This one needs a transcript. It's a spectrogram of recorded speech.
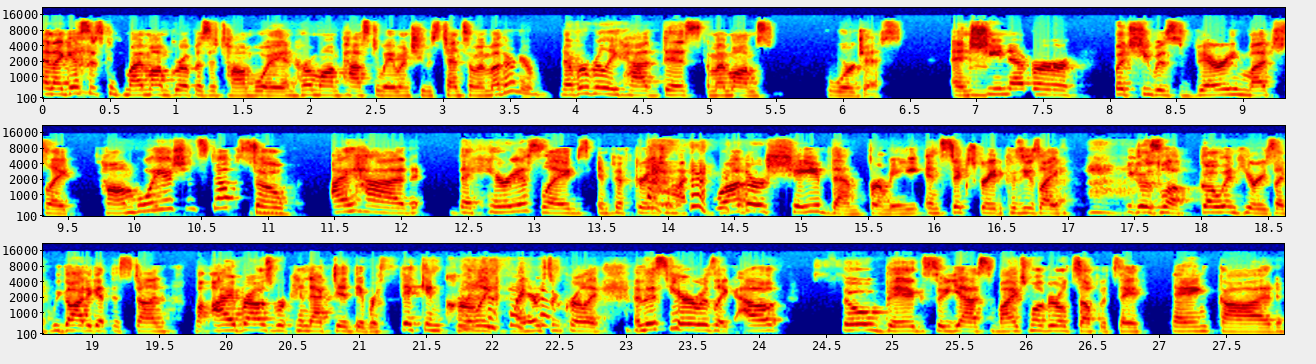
and I guess it's because my mom grew up as a tomboy and her mom passed away when she was 10. So my mother never really had this. And my mom's gorgeous. And mm-hmm. she never, but she was very much like tomboyish and stuff. So mm-hmm. I had the hairiest legs in fifth grade. So my brother shaved them for me in sixth grade because he's like, he goes, look, go in here. He's like, we got to get this done. My eyebrows were connected. They were thick and curly. my hair's so curly. And this hair was like out so big. So yes, my 12 year old self would say, thank God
